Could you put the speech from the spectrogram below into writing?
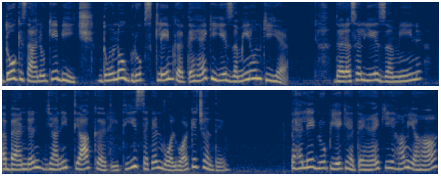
दो किसानों के बीच दोनों ग्रुप्स क्लेम करते हैं कि ये ज़मीन उनकी है। दरअसल ये ज़मीन अबेंडन यानी त्याग कर दी थी सेकेंड वर्ल्ड वॉर के चलते। पहले ग्रुप ये कहते हैं कि हम यहाँ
